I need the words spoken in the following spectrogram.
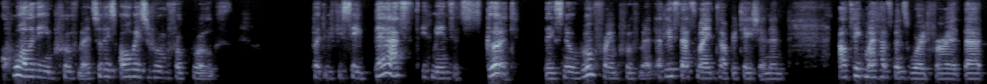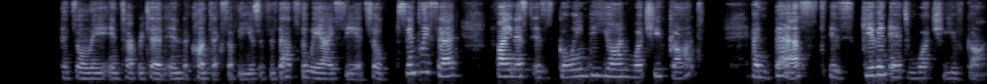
quality improvement. So there's always room for growth. But if you say best, it means it's good. There's no room for improvement. At least that's my interpretation. And I'll take my husband's word for it that it's only interpreted in the context of the user. That's the way I see it. So simply said, finest is going beyond what you've got, and best is giving it what you've got.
